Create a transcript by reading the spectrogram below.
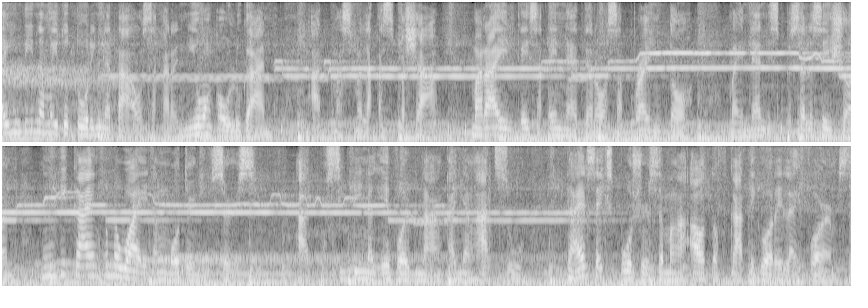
ay hindi na may tuturing na tao sa karaniwang kaulugan at mas malakas pa siya marahil kaysa kay Netero sa prime nito. May non-specialization na hindi kayang unawain ang modern users at posibleng nag-evolve na ang kanyang Hatsu dahil sa exposure sa mga out-of-category life forms.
